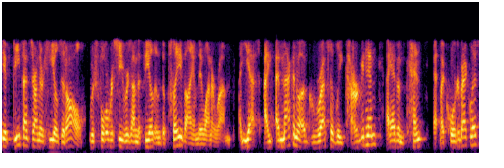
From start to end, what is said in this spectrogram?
if defense are on their heels at all with four receivers on the field and with the play volume they want to run, yes, I, I'm not going to aggressively target him. I have him 10th at my quarterback list.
